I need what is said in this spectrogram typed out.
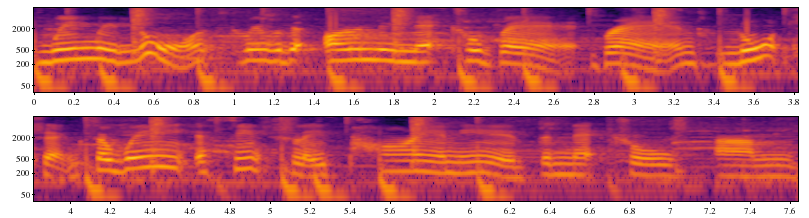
When we launched, we were the only natural brand launching. So we essentially pioneered the natural um,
